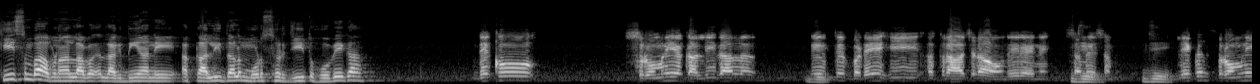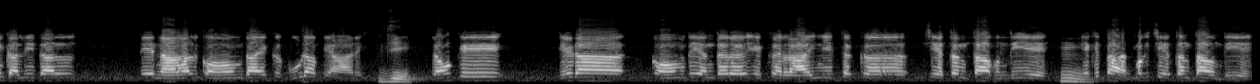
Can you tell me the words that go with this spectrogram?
ਕੀ ਸੰਭਾਵਨਾ ਲੱਗ- ਲੱਗਦੀਆਂ ਨੇ? ਅਕਾਲੀ ਦਲ ਮੁੜ ਸਰਜੀਤ ਹੋਵੇਗਾ? ਦੇਖੋ ਸ਼੍ਰੋਮਣੀ ਅਕਾਲੀ ਦਲ ਦੇ। ਉੱਤੇ ਬੜੇ ਹੀ ਇਤਰਾਜ਼ ਚੜਾਅ ਆਉਂਦੇ ਰਹੇ ਨੇ ਸਮੇਂ। ਸਮੇਂ ਜੀ। ਲੇਕਿਨ ਸ਼੍ਰੋਮਣੀ ਅਕਾਲੀ ਦਲ ਦੇ ਨਾਲ ਕੌਮ ਦਾ ਇੱਕ ਗੂੜਾ ਪਿਆਰ ਹੈ ਜੀ। ਕਿਉਂਕਿ ਜਿਹੜਾ ਕੌਮ ਦੇ ਅੰਦਰ ਇੱਕ ਰਾਜਨੀਤਿਕ ਚੇਤਨਤਾ ਹੁੰਦੀ ਹੈ ਹੂੰ। ਇੱਕ ਧਾਰਮਿਕ ਚੇਤਨਤਾ ਹੁੰਦੀ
